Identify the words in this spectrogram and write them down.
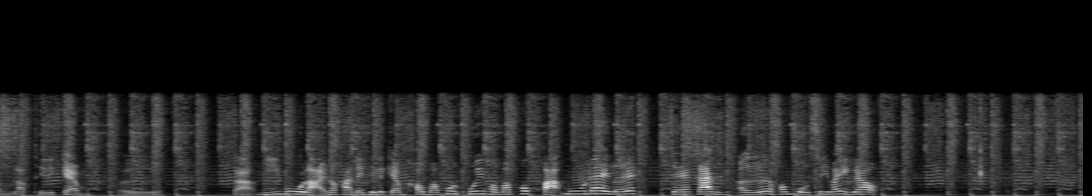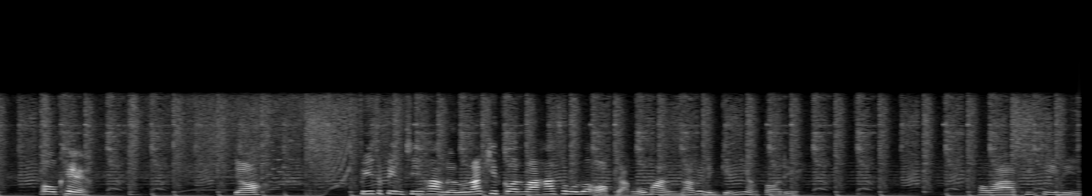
สำหรับเทเลแกรมเออกะมีมูหลายเนาะค่ะในเทเลแกรมเขามาพูดคุยเขามาพบปะมูได้เลย แจกันเออคอมโบซีมาอีกแล้วโอเค เดี๋ยวฟีสปินซีข้างเดี๋ยวนูนะคิดก่อนว่าถ้าสมมติว่าออกจากโลมาหนูนะไปเล่นเกมอย่างต่อดี เพราะว่าพี่จีนี่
